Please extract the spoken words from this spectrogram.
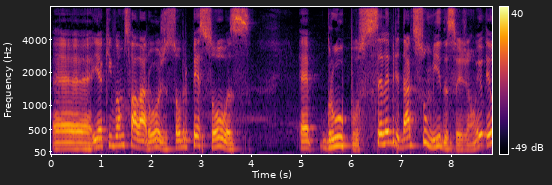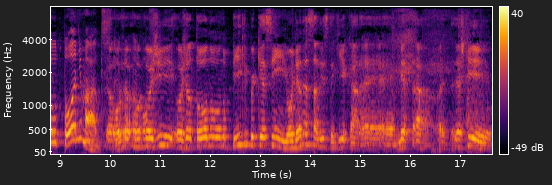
É, e aqui vamos falar hoje sobre pessoas é, grupos, celebridades sumidas, sejam. Eu, eu tô animado. Eu, eu, eu, hoje, hoje eu tô no, no pique, porque assim, olhando essa lista aqui, cara, é, é metade, acho que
